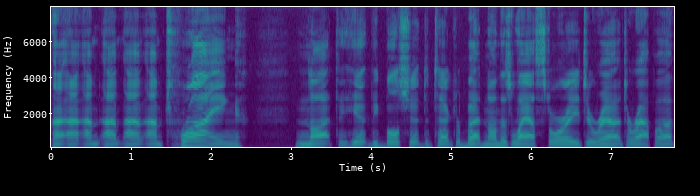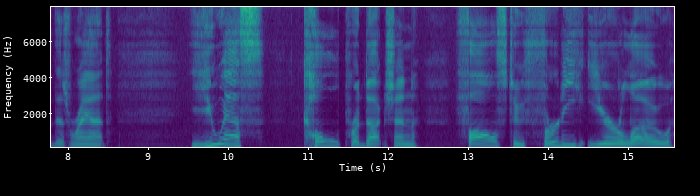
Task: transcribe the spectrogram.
I, I'm, I'm, I'm trying not to hit the bullshit detector button on this last story to, ra to wrap up this rant. U.S. coal production falls to 30-year low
